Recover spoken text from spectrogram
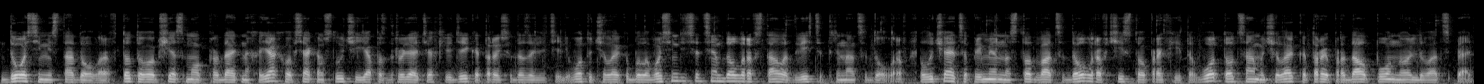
до 700 долларов. Кто-то вообще смог продать на хаях, во всяком случае, я поздравляю тех людей, которые сюда залетели. Вот у человека было 87 долларов, стало 213 долларов. Получается примерно 120 долларов чистого профита. Вот тот самый человек, который продал по 0.25.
